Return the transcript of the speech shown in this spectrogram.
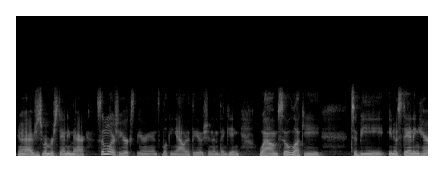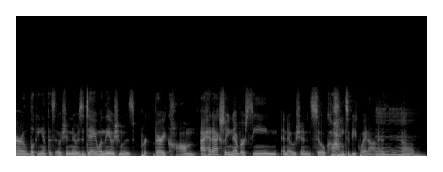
You know, I just remember standing there, similar to your experience, looking out at the ocean and thinking, wow, I'm so lucky to be, you know, standing here looking at this ocean. It was a day when the ocean was pr- very calm. I had actually never seen an ocean so calm, to be quite honest. Mm. Um,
